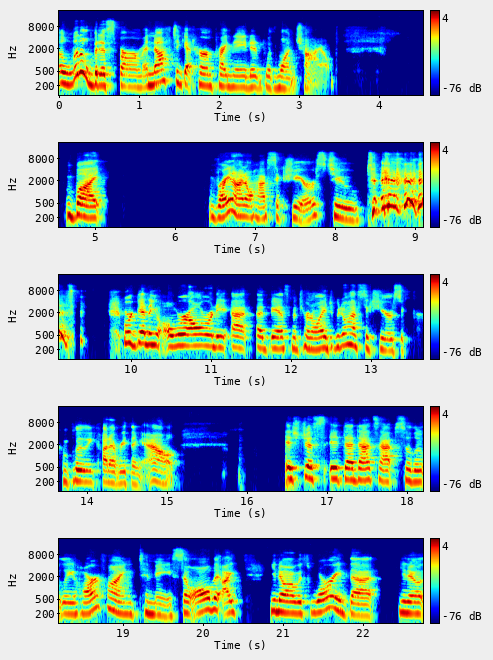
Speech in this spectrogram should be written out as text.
a little bit of sperm enough to get her impregnated with one child. But right i don't have six years to, to we're getting we're already at advanced maternal age. We don't have six years to completely cut everything out it's just it that that's absolutely horrifying to me. So all that i you know i was worried that you know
